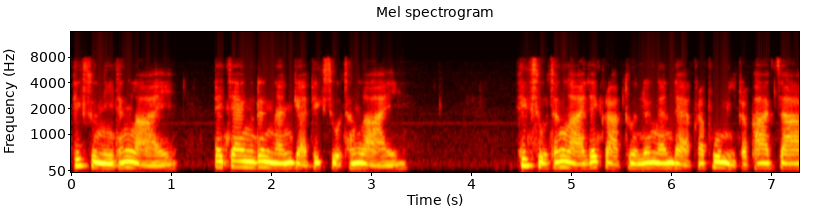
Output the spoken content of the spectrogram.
ภิกษุณีทั้งหลายได้แจ้งเรื่องนั้นแก่ภิกษุทั้งหลาย ภิกษุทั้งหลายได้กราบทูลเรื่องนั้นแด่พระผู้มีพระภาคเจ้า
